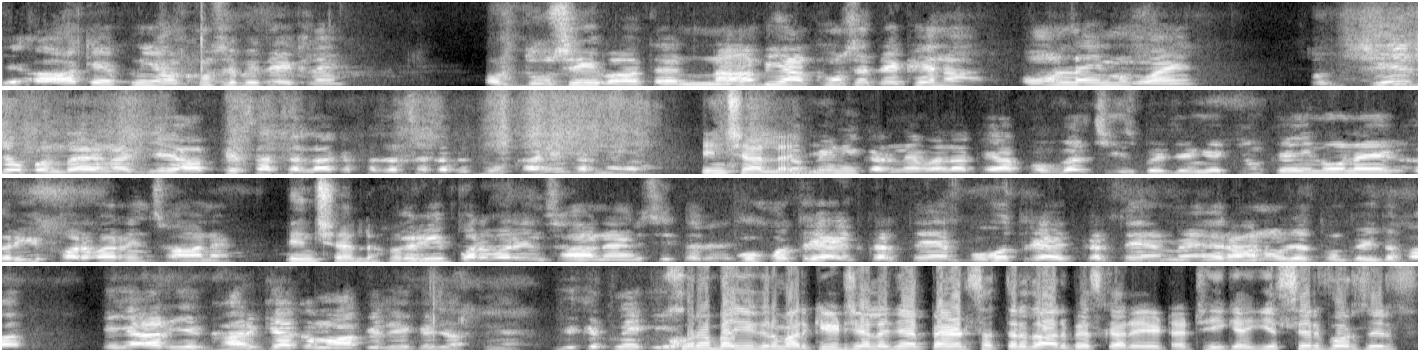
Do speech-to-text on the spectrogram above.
یہ آ کے اپنی آنکھوں سے بھی دیکھ لیں۔ اور دوسری بات ہے نہ بھی آنکھوں سے دیکھیں نا آن لائن منگوائیں۔ تو یہ جو بندہ ہے نا یہ آپ کے ساتھ اللہ کے فضل سے کبھی دھوکہ نہیں کرنے والا۔ انشاءاللہ کبھی جی۔ نہیں کرنے والا کہ آپ کو غلط چیز بھیجیں گے کیونکہ انہوں نے غریب پرور انسان ہے۔ انشاءاللہ۔ غریب پرور انسان ہے اسی طرح بہت رعایت کرتے ہیں بہت رعایت کرتے ہیں۔ میں حیران ہو جاتا ہوں کئی دفعہ کہ یار یہ گھر کیا کما کے لے کے جاتے ہیں؟ یہ کتنے کی؟ ہے؟ خورم بھائی اگر مارکیٹ چلے جائیں پینٹ ستر ہزار روپے اس کا ریٹ ہے ٹھیک ہے؟ یہ صرف اور صرف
